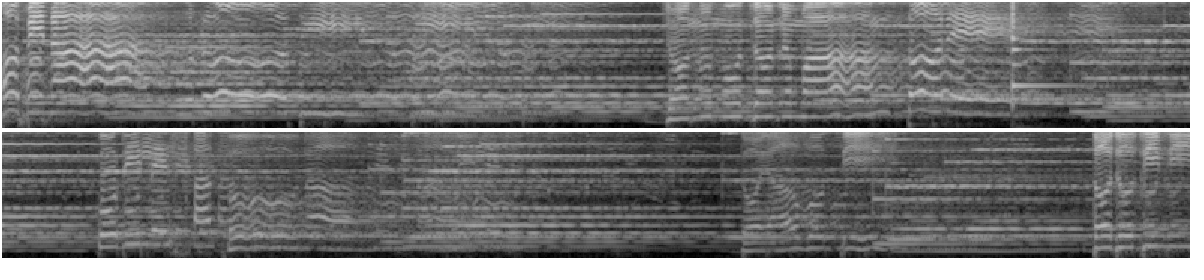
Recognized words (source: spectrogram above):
হবে না। জন্ম জন্মান্তরে করিলে সাধনা দয়াবতী দরদিনী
